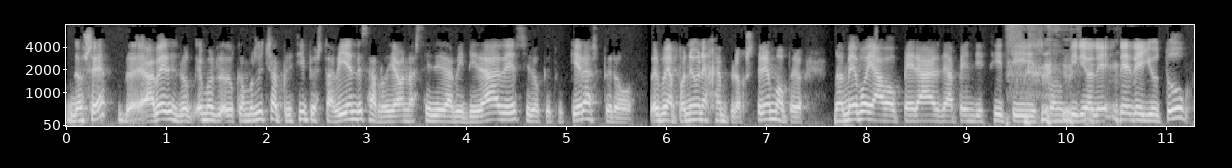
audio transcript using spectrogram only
no sé, a ver, lo, hemos, lo que hemos dicho al principio está bien, desarrollar una serie de habilidades y lo que tú quieras, pero voy a poner un ejemplo extremo, pero no me voy a operar de apendicitis con un vídeo de, de, de YouTube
